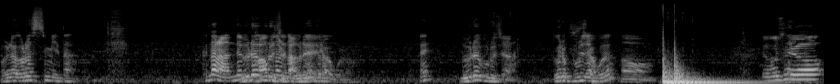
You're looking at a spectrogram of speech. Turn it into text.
원래 그렇습니다. 그날 안 되면 노래 다음 부르자, 날도 안 노래. 되더라고요. 노래 부르자. 노래 부르자고요? 어. 여보세요.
